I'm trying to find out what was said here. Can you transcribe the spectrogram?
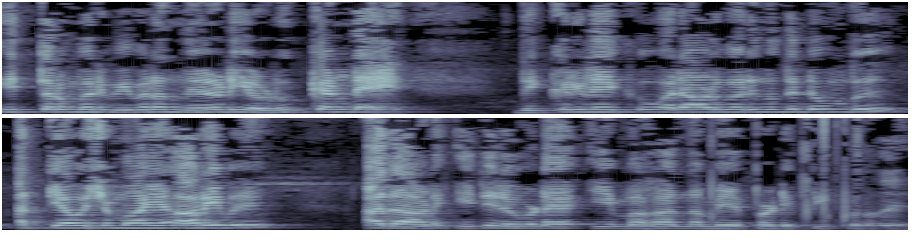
ഇത്തരം ഒരു വിവരം നേടിയെടുക്കണ്ടേ? ദിക്റിലേക്ക് ഒരാൾ വരുന്നതിന് മുമ്പ് അത്യാവശ്യമായ അറിവ്. അതാണ് ഇതിലൂടെ ഈ മഹാൻ നമ്മെ പഠിപ്പിക്കുന്നത്.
